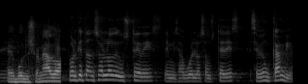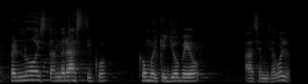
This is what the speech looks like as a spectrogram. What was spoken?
evolucionado. Porque tan solo de ustedes, de mis abuelos a ustedes, se ve un cambio, pero no es tan drástico como el que yo veo hacia mis abuelos.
